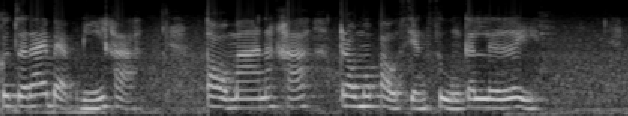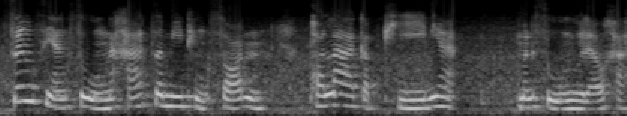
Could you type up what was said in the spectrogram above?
ก็จะได้แบบนี้ค่ะ ต่อมานะคะ เรามาเป่าเสียงสูงกันเลย ซึ่งเสียงสูงนะคะจะมีถึงซอน เพราะลากับทีเนี่ยมันสูงอยู่แล้วค่ะ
